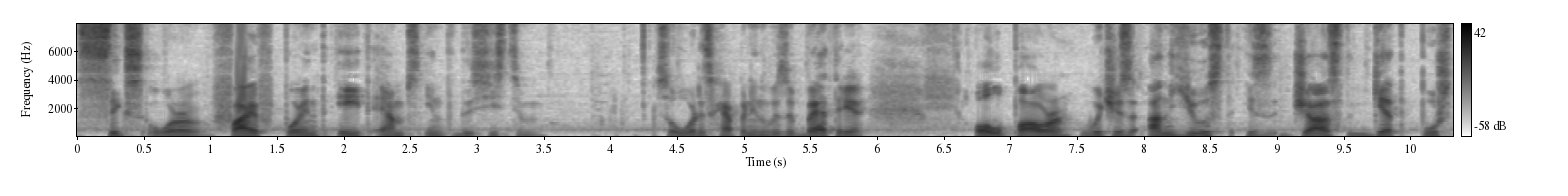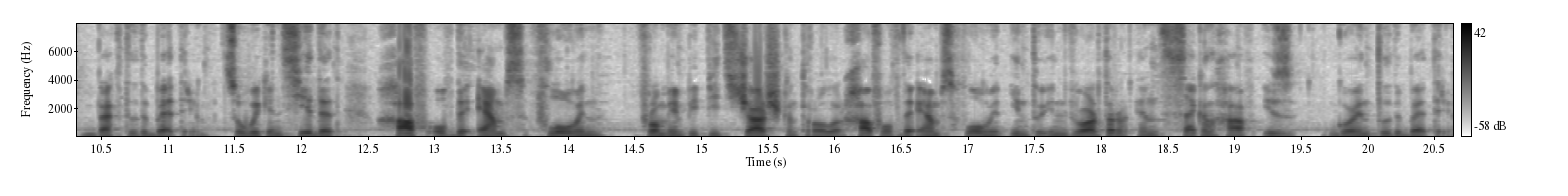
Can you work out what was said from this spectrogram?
6 or 5.8 amps into the system. So what is happening with the battery? All power which is unused is just get pushed back to the battery. So we can see that half of the amps flowing from MPPT charge controller, half of the amps flowing into inverter and second half is going to the battery.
